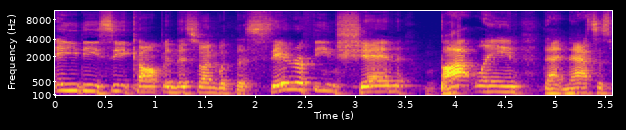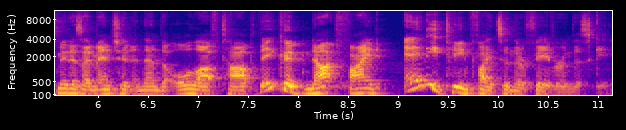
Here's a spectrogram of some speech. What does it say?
ADC comp in this one with the Seraphine Shen bot lane, that Nasus mid, as I mentioned, and then the Olaf top? They could not find any team fights in their favor in this game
